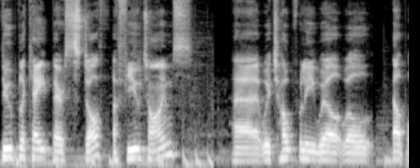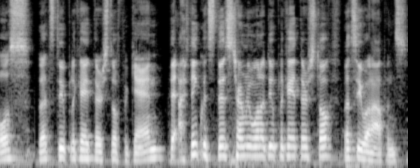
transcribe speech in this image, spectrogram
duplicate their stuff a few times, uh, which hopefully will will help us. Let's duplicate their stuff again. I think it's this turn we want to duplicate their stuff. Let's see what happens.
